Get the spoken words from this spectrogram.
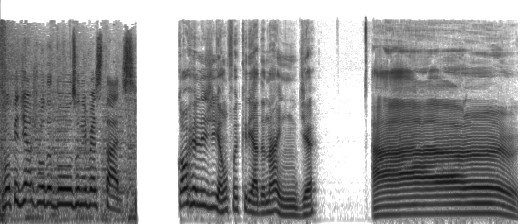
Vou pedir ajuda dos universitários. Qual religião foi criada na Índia? Ah.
